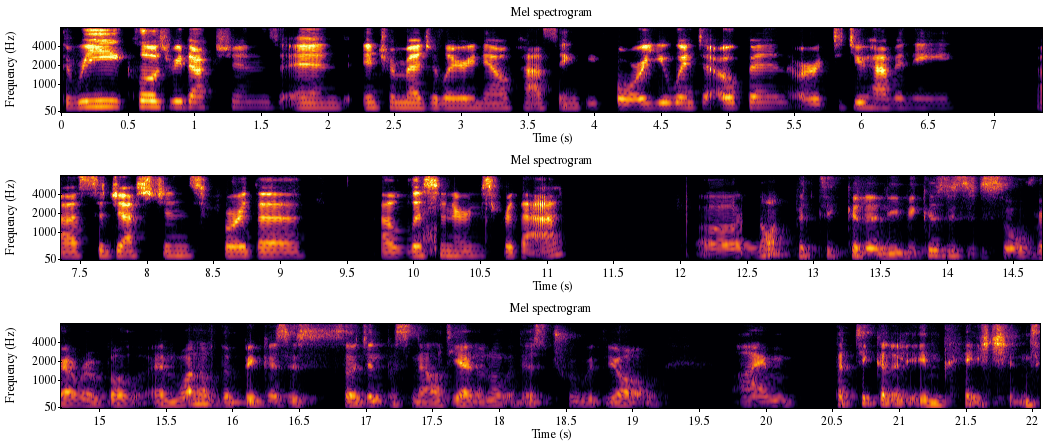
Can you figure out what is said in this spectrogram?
three closed reductions and intramedullary nail passing before you went to open, or did you have any uh, suggestions for the uh, listeners for that? Uh, not particularly because this is so variable. And one of the biggest is surgeon personality. I don't know whether that's true with y'all. I'm particularly impatient.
